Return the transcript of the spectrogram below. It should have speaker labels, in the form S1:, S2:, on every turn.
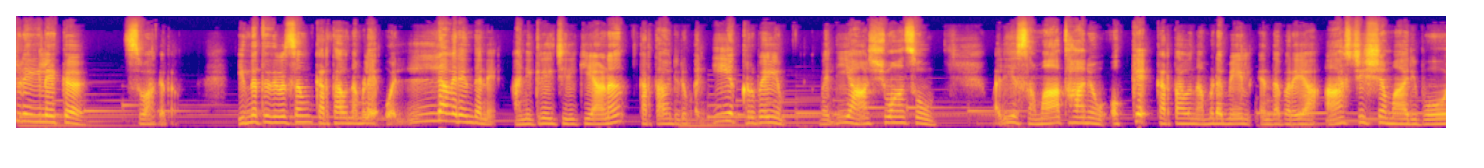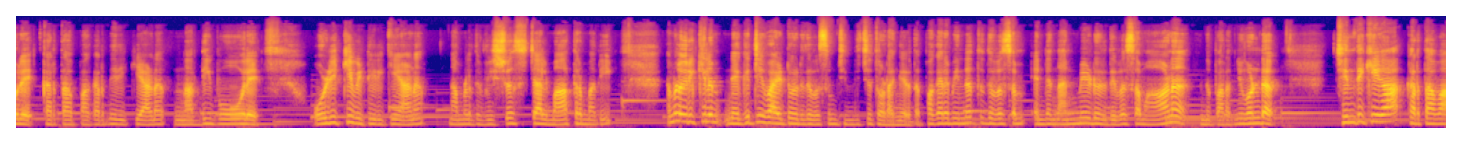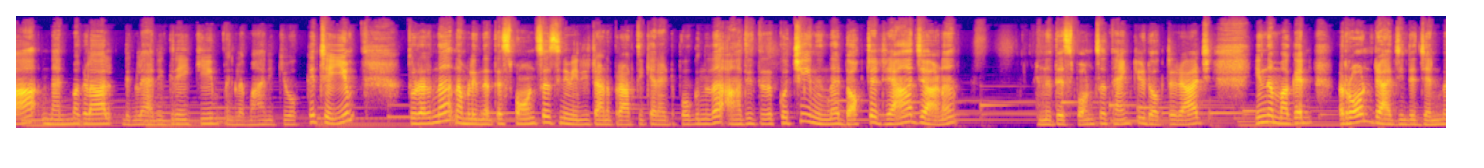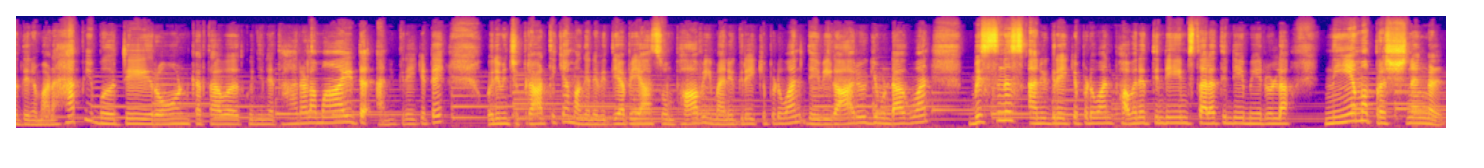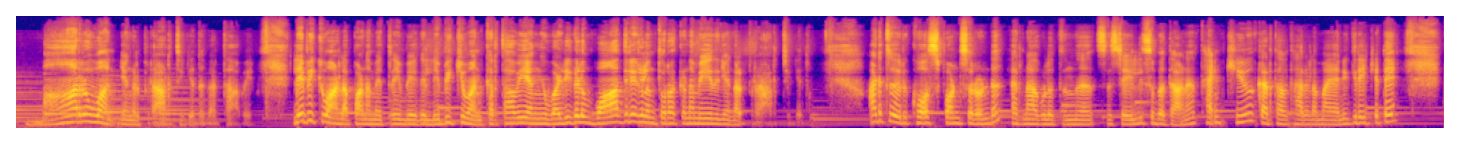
S1: ടുഡേയിലേക്ക് സ്വാഗതം. ഇന്നത്തെ ദിവസം കർത്താവ് നമ്മളെ എല്ലാവരെയും തന്നെ അനുഗ്രഹിച്ചിരിക്കുകയാണ്. കർത്താവിന്റെ ഒരു വലിയ കൃപയും വലിയ ആശ്വാസവും വലിയ സമാധാനവും ഒക്കെ കർത്താവ് നമ്മുടെ മേൽ എന്താ പറയുക ആശിഷ്യമാരി പോലെ കർത്താവ് പകർന്നിരിക്കുകയാണ്. നദി പോലെ ഒഴുക്കി വിട്ടിരിക്കുകയാണ്. നമ്മളത് വിശ്വസിച്ചാൽ മാത്രം മതി. നമ്മൾ ഒരിക്കലും നെഗറ്റീവായിട്ട് ഒരു ദിവസം ചിന്തിച്ച് തുടങ്ങരുത്. പകരം ഇന്നത്തെ ദിവസം എന്റെ നന്മയുടെ ഒരു ദിവസമാണ് എന്ന് പറഞ്ഞുകൊണ്ട് ചിന്തിക്കുക കർത്താവ് ആ നന്മകളാൽ നിങ്ങളെ അനുഗ്രഹിക്കുകയും നിങ്ങളെ മാനിക്കുകയും ഒക്കെ ചെയ്യും. തുടർന്ന് നമ്മൾ ഇന്നത്തെ സ്പോൺസേഴ്സിന് വേണ്ടിയിട്ടാണ് പ്രാർത്ഥിക്കാനായിട്ട് പോകുന്നത്. ആദ്യത്തേത് കൊച്ചിയിൽ നിന്ന് ഡോക്ടർ രാജാണ്. ഇന്നത്തെ sponsor thank you doctor Raj ഇന്ന് മകൻ റോൺ രാജിന്റെ ജന്മദിനമാണ്. Happy birthday Ron. കർത്താവ് കുഞ്ഞിനെ ധാരാളമായിട്ട് അനുഗ്രഹിക്കട്ടെ. ഒരുമിച്ച് പ്രാർത്ഥിക്കാം. മകന്റെ വിദ്യാഭ്യാസവും ഭാവിയും അനുഗ്രഹിക്കപ്പെടുവാൻ ദൈവിക ആരോഗ്യം ഉണ്ടാകുവാൻ ബിസിനസ് അനുഗ്രഹിക്കപ്പെടുവാൻ ഭവനത്തിന്റെയും സ്ഥലത്തിന്റെയും മേലുള്ള നിയമ പ്രശ്നങ്ങൾ മാറുവാൻ ഞങ്ങൾ പ്രാർത്ഥിക്കുന്നു കർത്താവെ. ലഭിക്കുവാനുള്ള പണം എത്രയും വേഗം ലഭിക്കുവാൻ കർത്താവെ അങ്ങ് വഴികളും വാതിലുകളും തുറക്കണമേ എന്ന് ഞങ്ങൾ പ്രാർത്ഥിക്കുന്നു. അടുത്തൊരു കോ സ്പോൺസർ ഉണ്ട്. എറണാകുളത്ത് നിന്ന് സിസ്റ്റർ എലിസബത്ത് ആണ് താങ്ക് യു കർത്താവ് ധാരാളമായി അനുഗ്രഹിക്കട്ടെ.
